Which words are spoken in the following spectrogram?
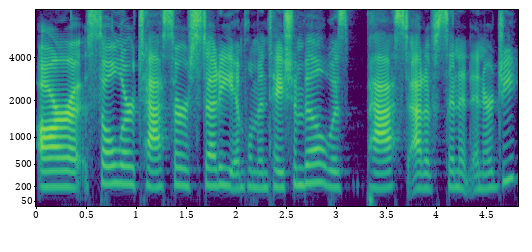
our solar TACIR study implementation bill was passed out of Senate Energy.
